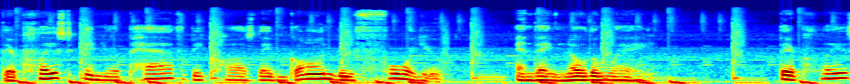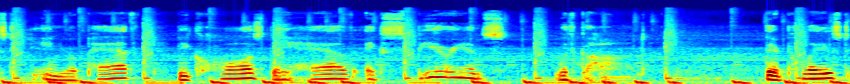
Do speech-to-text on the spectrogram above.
They're placed in your path because they've gone before you and they know the way. They're placed in your path because they have experience with God. They're placed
